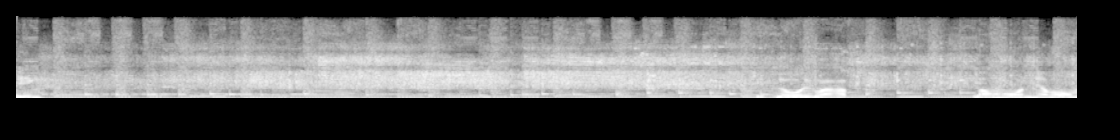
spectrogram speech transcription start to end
ยิงติดโลดีกว่าครับ ลองหนครับผม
